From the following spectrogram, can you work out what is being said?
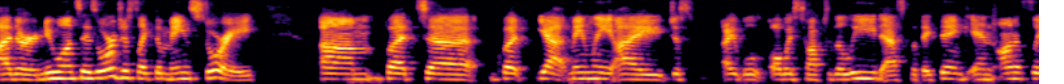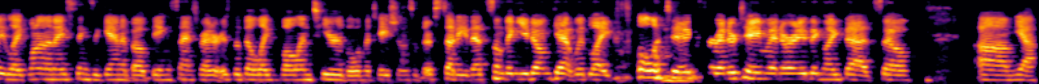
either nuances or just like the main story um, but uh, but yeah, mainly I just I will always talk to the lead, ask what they think, and honestly, like one of the nice things again about being a science writer is that they'll like volunteer the limitations of their study. That's something you don't get with like politics mm-hmm. or entertainment or anything like that. So, um, yeah.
